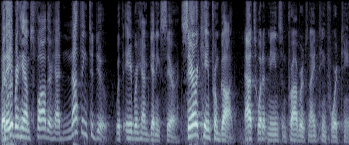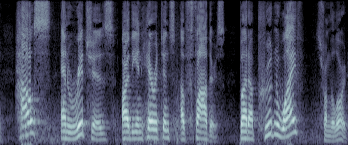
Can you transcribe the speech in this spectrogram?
But Abraham's father had nothing to do with Abraham getting Sarah. Sarah came from God. That's what it means in Proverbs 19:14. House and riches are the inheritance of fathers, but a prudent wife is from the Lord.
